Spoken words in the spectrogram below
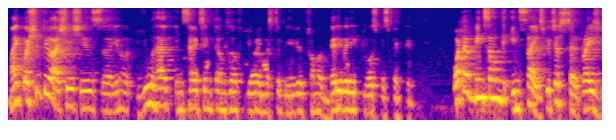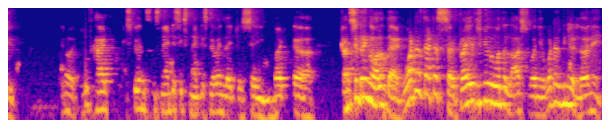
My question to you, Ashish, is uh, you know you have insights in terms of your investor behavior from a very very close perspective. What have been some of the insights which have surprised you? You know, you've had experience since 96, 97, like you're saying, but uh, considering all of that, what has that has surprised you over the last one year? What has been your learning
